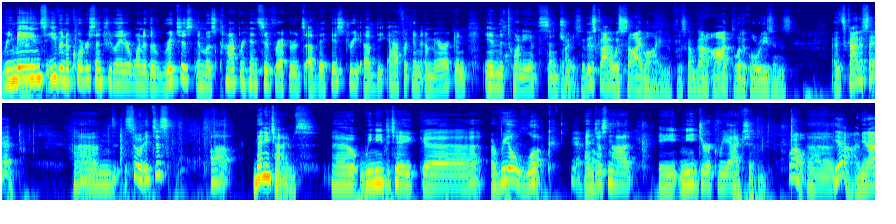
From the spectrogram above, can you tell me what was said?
remains even a quarter century later one of the richest and most comprehensive records of the history of the African American in the 20th century. Right. So this guy was sidelined for some kind of odd political reasons. It's kind of sad. Um, so it just uh, many times uh, we need to take uh, a real look Yeah. and well, just not a knee jerk reaction. well, uh, yeah. I mean, I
